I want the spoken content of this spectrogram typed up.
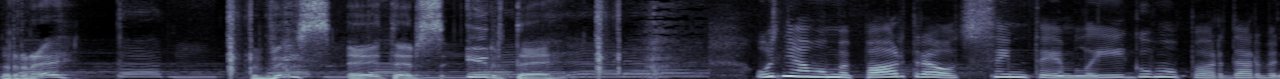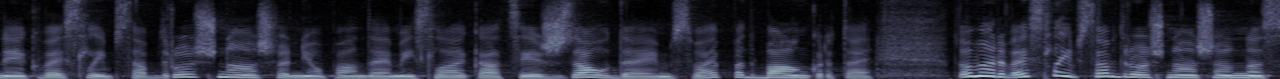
Re! Viss ēters ir te! Uzņēmumi pārtrauc simtiem līgumu par darbinieku veselības apdrošināšanu, jo pandēmijas laikā cieši zaudējumus vai pat bankrotē. Tomēr veselības apdrošināšanas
